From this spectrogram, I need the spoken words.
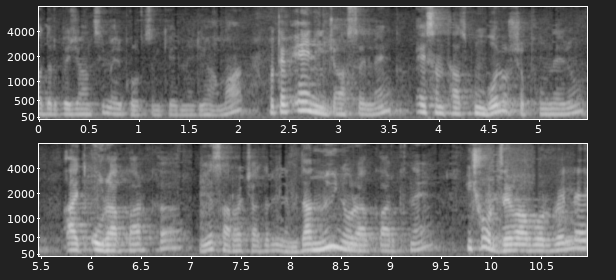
ադրբեջանցի մեր գործընկերների համար, որտեվ այն ինչ ասել ենք, այս ընթացքում բոլոր շփումներում այդ օրակարգը ես առաջադրել եմ։ Դա նույն օրակարգն է, ինչ որ ձևավորվել է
